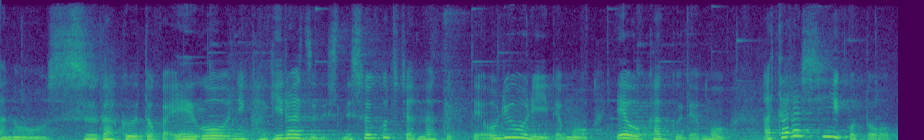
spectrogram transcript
あの数学とか英語に限らずですねそういうことじゃなくてお料理でも絵を描くでも新しいこと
